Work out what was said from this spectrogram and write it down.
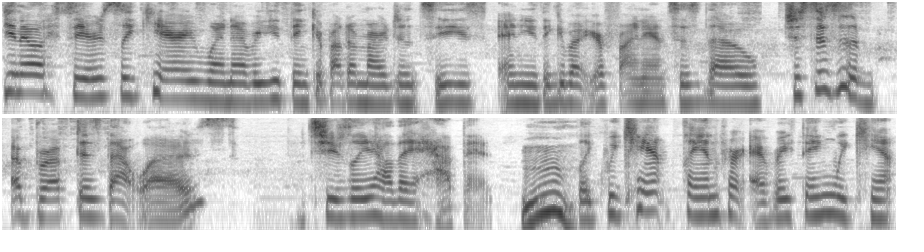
You know, seriously, Kerry, whenever you think about emergencies and you think about your finances, though, just as ab- abrupt as that was, it's usually how they happen. Mm. Like, we can't plan for everything. We can't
